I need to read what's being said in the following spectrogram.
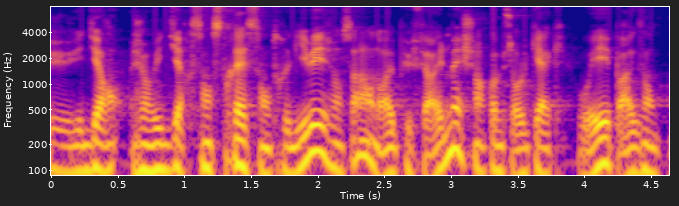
j'ai envie de dire sans stress, entre guillemets, j'en sais on aurait pu faire une mèche, hein, comme sur le CAC. Vous voyez, par exemple,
